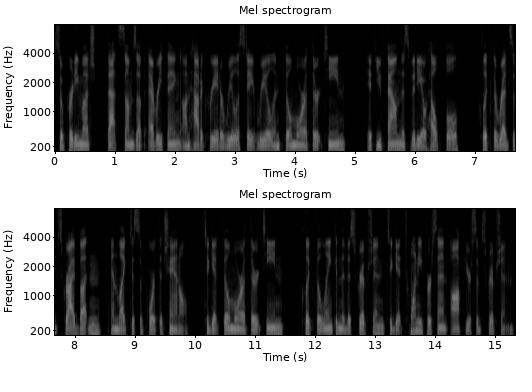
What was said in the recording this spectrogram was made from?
So, pretty much that sums up everything on how to create a real estate reel in Filmora 13. If you found this video helpful, click the red subscribe button and like to support the channel. To get Filmora 13, click the link in the description to get 20% off your subscription.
